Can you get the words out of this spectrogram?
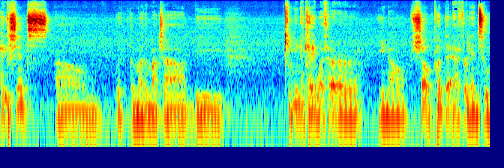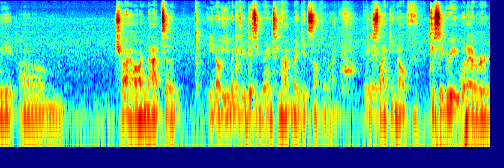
patient um, with the mother of my child. Be communicate with her. You know, show put the effort into it. Um, try hard not to, you know, even if you're disagreeing, to not make it something like whew, just like you know disagree whatever,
